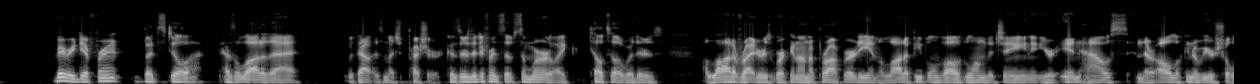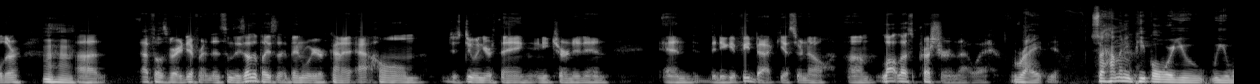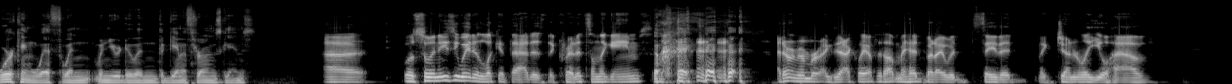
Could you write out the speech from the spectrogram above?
very different, but still has a lot of that without as much pressure. Because there's a difference of somewhere like Telltale where there's a lot of writers working on a property and a lot of people involved along the chain, and you're in house and they're all looking over your shoulder. Mm-hmm. Uh, that feels very different than some of these other places I've been where you're kind of at home, just doing your thing, and you turn it in and then you get feedback, yes or no. A um, lot less pressure in that way. Right. Yeah. So, how many people were you were you working with when when you were doing the Game of Thrones games? Uh, well, so an easy way to look at that is the credits on the games. Okay. I don't remember exactly off the top of my head, but I would say that like generally you'll have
